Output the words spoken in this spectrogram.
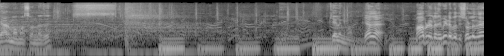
யார் மாமா சொன்னது? கேளுங்க மாமா. ஏங்க மாப்பிள்ளை வீட்டை பத்தி சொல்லுங்க.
